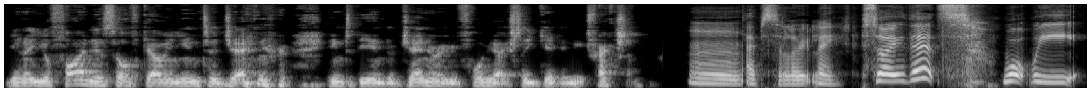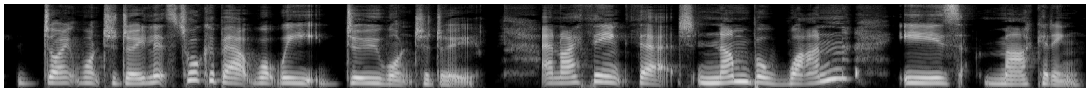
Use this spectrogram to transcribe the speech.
you know, you'll find yourself going into January, into the end of January before you actually get any traction. Mm, absolutely. So that's what we don't want to do. Let's talk about what we do want to do. And I think that number one is marketing.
